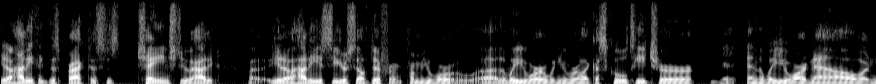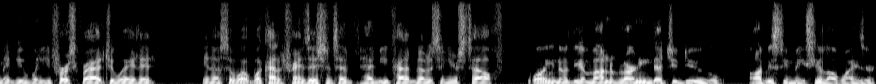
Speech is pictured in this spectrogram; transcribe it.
you know, how do you think this practice has changed you? How do uh, you know, how do you see yourself different from your uh, the way you were when you were like a school teacher, yeah. and the way you are now, and maybe when you first graduated? You know, so what what kind of transitions have have you kind of noticed in yourself? Well, you know, the amount of learning that you do obviously makes you a lot wiser.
